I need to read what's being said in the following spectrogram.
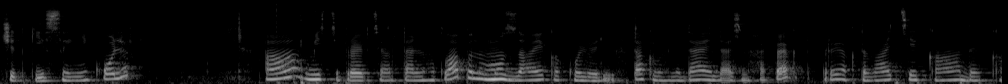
чіткий синій колір. А в місці проєкції артального клапану мозаїка кольорів. Так виглядає лязінг-ефект при активації КДК.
